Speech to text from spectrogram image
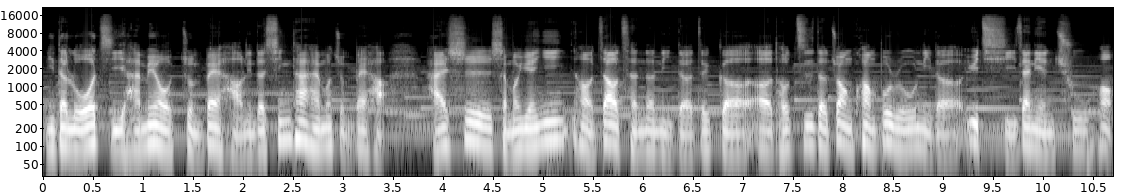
你的逻辑还没有准备好？你的心态还没有准备好？还是什么原因哈造成了你的这个呃投资的状况不如你的预期在年初哈？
